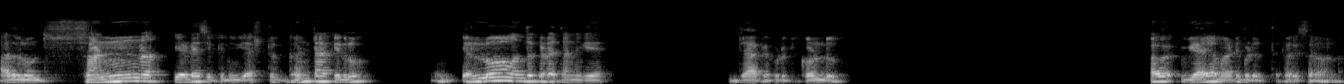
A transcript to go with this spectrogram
ಅದ್ರಲ್ಲಿ ಒಂದು ಸಣ್ಣ ಎಡೆ ಸಿಕ್ಕಿ, ನೀವು ಎಷ್ಟು ಗಂಟೆ ಹಾಕಿದ್ರು ಎಲ್ಲೋ ಒಂದು ಕಡೆ ತನಗೆ ಜಾಗ ಹುಡುಕಿಕೊಂಡು ವ್ಯಯ ಮಾಡಿ ಬಿಡುತ್ತೆ ಪರಿಸರವನ್ನು.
